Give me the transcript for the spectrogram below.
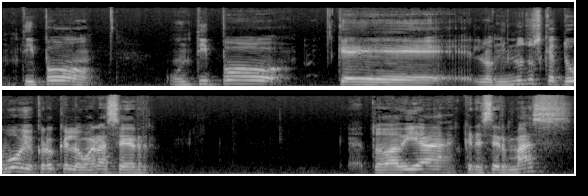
un tipo. Un tipo que los minutos que tuvo yo creo que lo van a hacer eh, todavía crecer más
